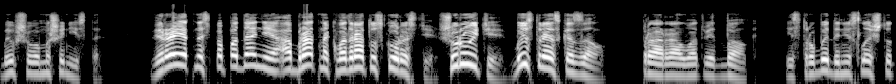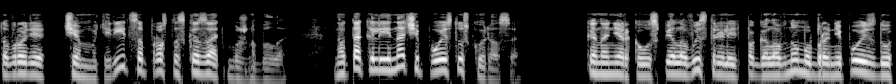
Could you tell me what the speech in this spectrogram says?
бывшего машиниста. Вероятность попадания обратно к квадрату скорости. Шуруйте! Быстро я сказал!» Проорал в ответ Балк. Из трубы донеслось что-то вроде «чем материться, просто сказать можно было». Но так или иначе поезд ускорился. Канонерка успела выстрелить по головному бронепоезду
